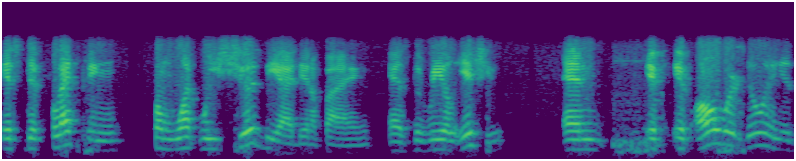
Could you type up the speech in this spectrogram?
it's deflecting from what we should be identifying as the real issue. And if if all we're doing is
